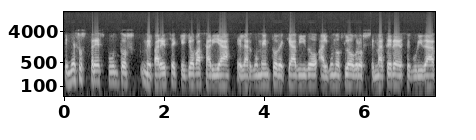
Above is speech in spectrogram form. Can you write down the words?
En esos tres puntos me parece que yo basaría el argumento de que ha habido algunos logros en materia de seguridad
